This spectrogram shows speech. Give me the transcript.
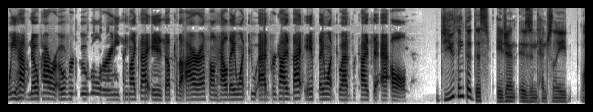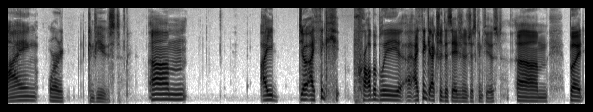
we have no power over Google or anything like that. It is up to the IRS on how they want to advertise that, if they want to advertise it at all. Do you think that this agent is intentionally lying or confused? Um, I, do, I think he- probably. I I think actually this agent is just confused. Um, but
